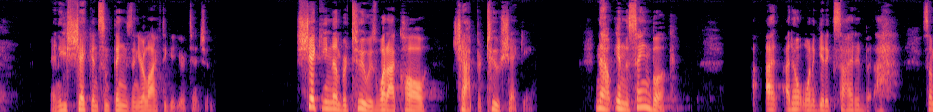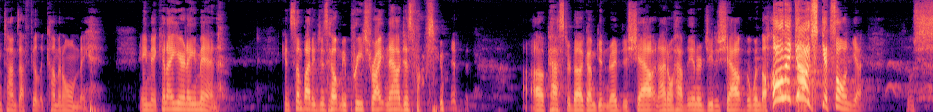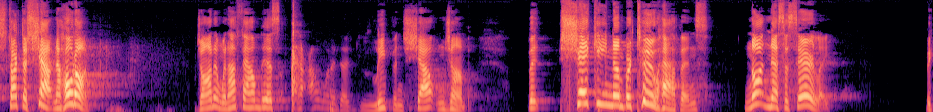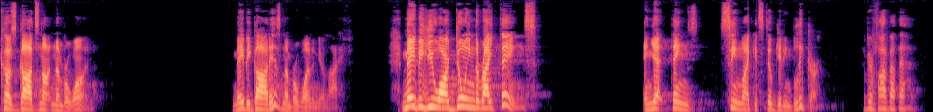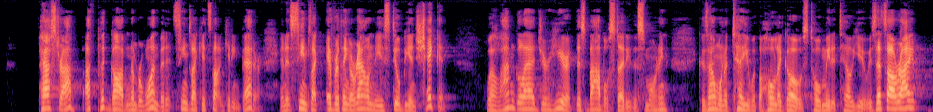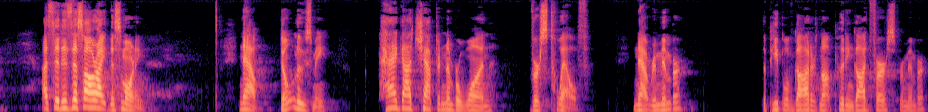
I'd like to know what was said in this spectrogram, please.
and He's shaking some things in your life to get your attention. Shaking number two is what I call chapter two shaking. Now, in the same book, I, I don't want to get excited, but ah, sometimes I feel it coming on me. Amen. Can I hear an amen? Can somebody just help me preach right now, just for a few minutes? Uh, Pastor Doug, I'm getting ready to shout, and I don't have the energy to shout, but when the Holy Ghost gets on you, start to shout. Now, hold on. John, and when I found this, I wanted to leap and shout and jump. But shaking number two happens, not necessarily because God's not number one. Maybe God is number one in your life. Maybe you are doing the right things, and yet things seem like it's still getting bleaker. Have you ever thought about that? Pastor, I've, I've put God number one, but it seems like it's not getting better. And it seems like everything around me is still being shaken. Well, I'm glad you're here at this Bible study this morning because I want to tell you what the Holy Ghost told me to tell you. Is that all right? I said, Is this all right this morning? Now, don't lose me. Haggai chapter number 1, verse 12. Now, remember, the people of God are not putting God first, remember?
